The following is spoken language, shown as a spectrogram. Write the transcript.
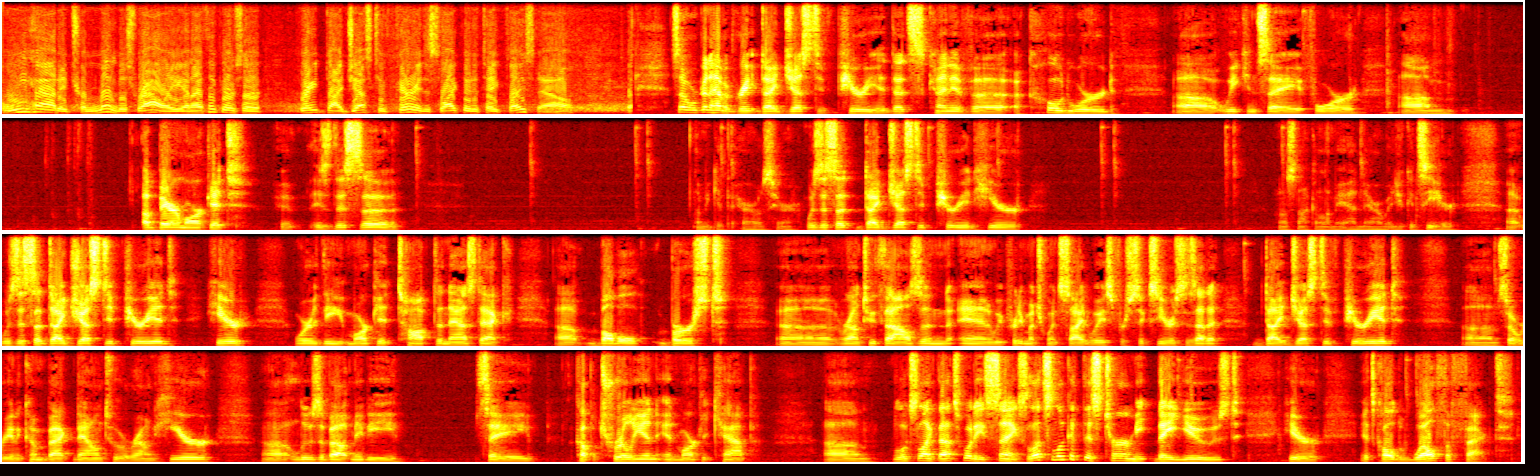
we had a tremendous rally, and I think there's a great digestive period that's likely to take place now. So we're going to have a great digestive period. That's kind of a, a code word uh, we can say for um, a bear market. Is this a let me get the arrows here. Was this a digestive period here? Well, it's not going to let me add an arrow, but you can see here. Uh, was this a digestive period here where the market topped the NASDAQ uh, bubble burst uh, around 2000 and we pretty much went sideways for six years? Is that a digestive period? Um, so we're going to come back down to around here, uh, lose about maybe, say, a couple trillion in market cap. Um, looks like that's what he's saying. So let's look at this term they used here. It's called wealth effect.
